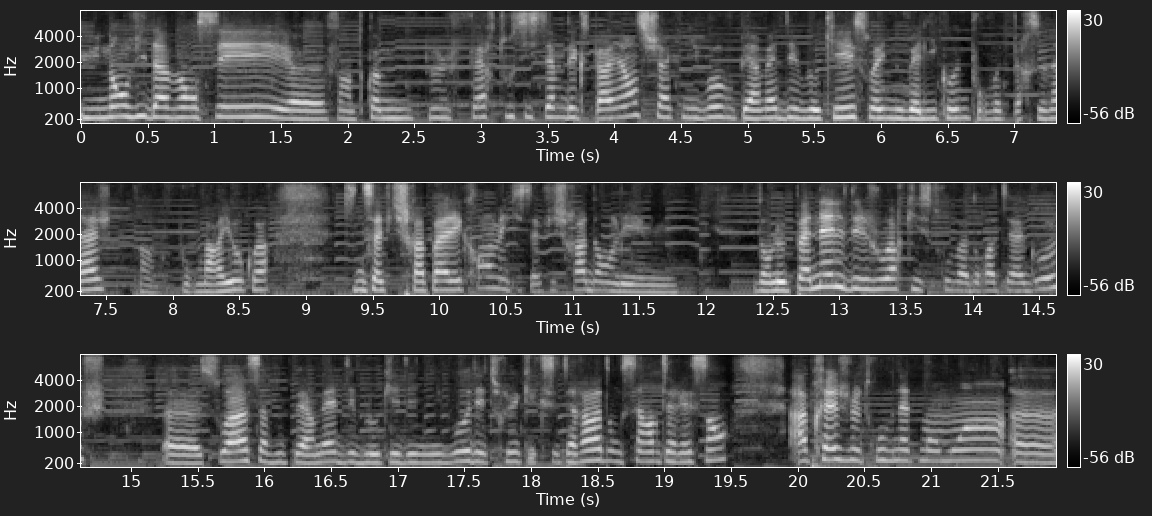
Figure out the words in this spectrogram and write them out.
une envie d'avancer, enfin comme peut le faire tout système d'expérience, chaque niveau vous permet de débloquer soit une nouvelle icône pour votre personnage, enfin pour Mario quoi, qui ne s'affichera pas à l'écran mais qui s'affichera dans les dans le panel des joueurs qui se trouvent à droite et à gauche. Euh, soit ça vous permet de débloquer des niveaux, des trucs, etc. Donc c'est intéressant. Après, je le trouve nettement moins, euh,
